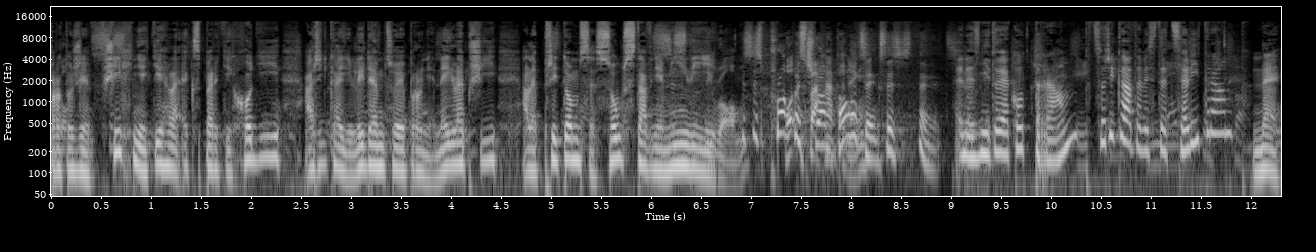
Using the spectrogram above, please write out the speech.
Protože všichni tihle experti chodí a říkají lidem, co je pro ně nejlepší, ale přitom se soustavně mílí. Nezní to jako Trump? Co říkáte, vy jste celý Trump? Ne,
